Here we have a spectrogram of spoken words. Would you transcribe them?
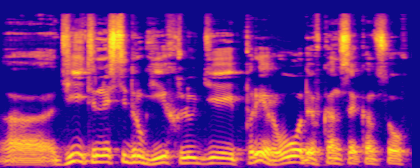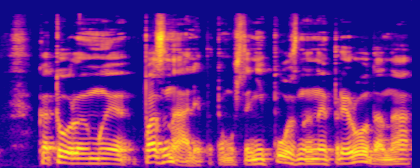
а, деятельности других людей, природы, в конце концов, которую мы познали, потому что непознанная природа, она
